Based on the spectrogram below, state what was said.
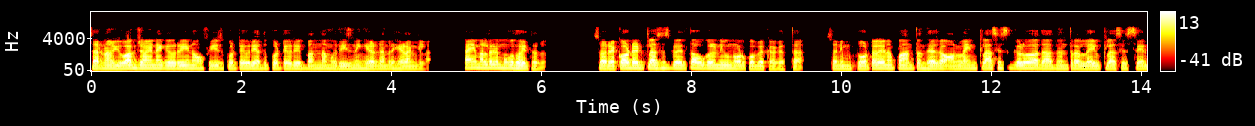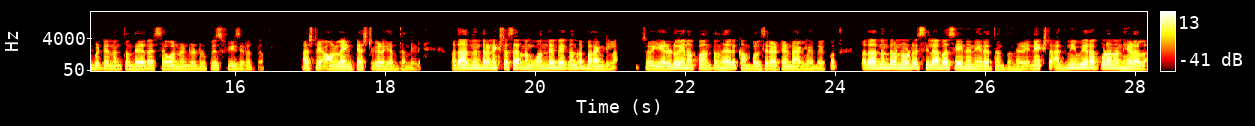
ಸರ್ ನಾವ್ ಇವಾಗ ಜಾಯಿನ್ ಆಗ್ಯವ್ರಿ, ನಾವು ಫೀಸ್ ಕೊಟ್ಟೇವ್ರಿ, ಅದು ಕೊಟ್ಟೇವ್ರಿ, ಬಂದ್ ನಮ್ಗೆ ರೀಸನಿಂಗ್ ಹೇಳ್ರಿ ಅಂದ್ರೆ ಹೇಳಂಗಿಲ್ಲ. ಟೈಮ್ ಆಲ್ರೆಡಿ ಮುಗಿದು ಹೋಯ್ತದು. ಸೊ ರೆಕಾರ್ಡೆಡ್ ಕ್ಲಾಸಸ್ಗಳು ಇರ್ತಾವ ಅವುಗಳು ನೀವು ನೋಡ್ಕೋಬೇಕಾಗತ್ತ. ಸೊ ನಿಮ್ ಟೋಟಲ್ ಏನಪ್ಪಾ ಅಂತಂದ ಹೇಳಿದ್ರೆ ಆನ್ಲೈನ್ ಕ್ಲಾಸಸ್ಗಳು ಅದಾದ ನಂತರ ಲೈವ್ ಕ್ಲಾಸಸ್ ಸೇರ್ಬಿಟ್ಟು ಏನಂತಂದ ಹೇಳಿದ್ರೆ ಸೆವೆನ್ ಹಂಡ್ರೆಡ್ ರುಪೀಸ್ ಫೀಸ್ ಇರುತ್ತೆ. ಅಷ್ಟೇ ಆನ್ಲೈನ್ ಟೆಸ್ಟ್ ಗಳಿಗೆ ಅಂತ ಹೇಳಿ. ಅದಾದ ನಂತರ ನೆಕ್ಸ್ಟ್ ಸರ್ ನಮ್ಗೆ ಒಂದೇ ಬೇಕಂದ್ರೆ ಬರಂಗಿಲ್ಲ. ಸೊ ಎರಡು ಏನಪ್ಪಾ ಅಂತಂದ ಹೇಳಿದ್ರೆ ಕಂಪಲ್ಸರಿ ಅಟೆಂಡ್ ಆಗ್ಲೇಬೇಕು. ಅದಾದ ನಂತರ ನೋಡ್ರಿ ಸಿಲೆಬಸ್ ಏನೇನ್ ಇರತ್ತೆ ಅಂತಂದ ಹೇಳಿ. ನೆಕ್ಸ್ಟ್ ಅಗ್ನಿವೀರ ಕೂಡ ನಾನು ಹೇಳಲ್ಲ.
